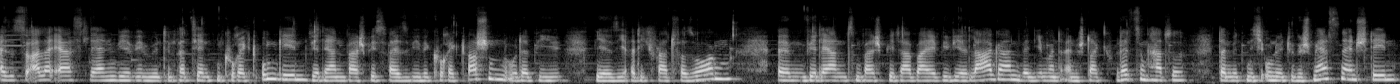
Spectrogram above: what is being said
Also zuallererst lernen wir, wie wir mit den Patienten korrekt umgehen. Wir lernen beispielsweise, wie wir korrekt waschen oder wie wir sie adäquat versorgen. Ähm, wir lernen zum Beispiel dabei, wie wir lagern, wenn jemand eine starke Verletzung hatte, damit nicht unnötige Schmerzen entstehen.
